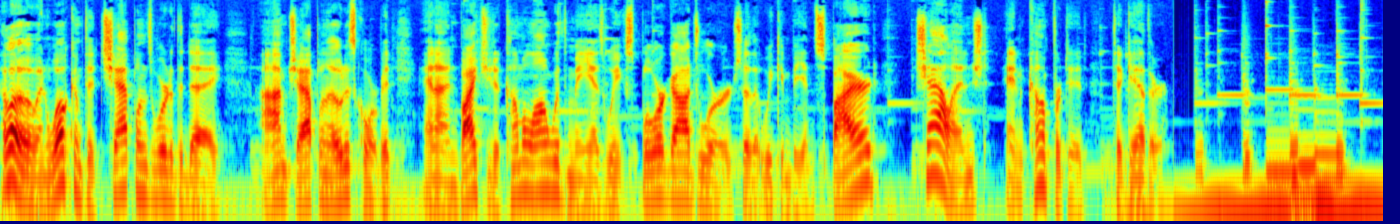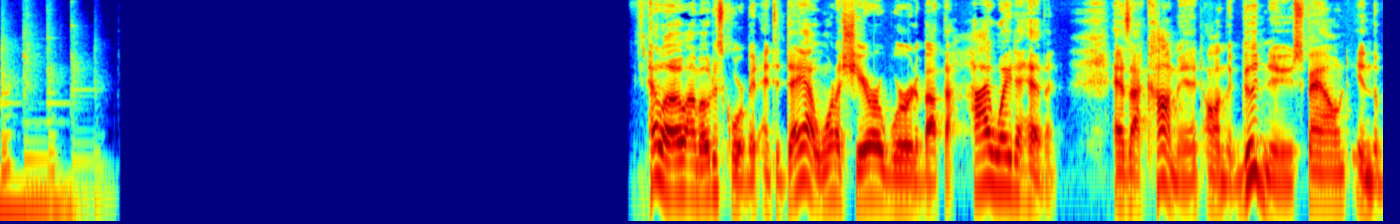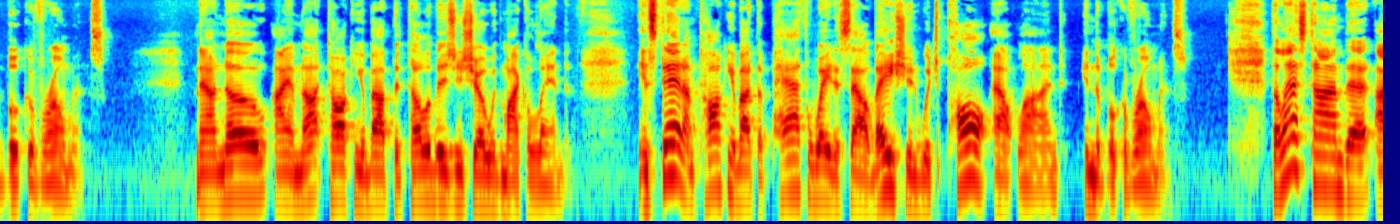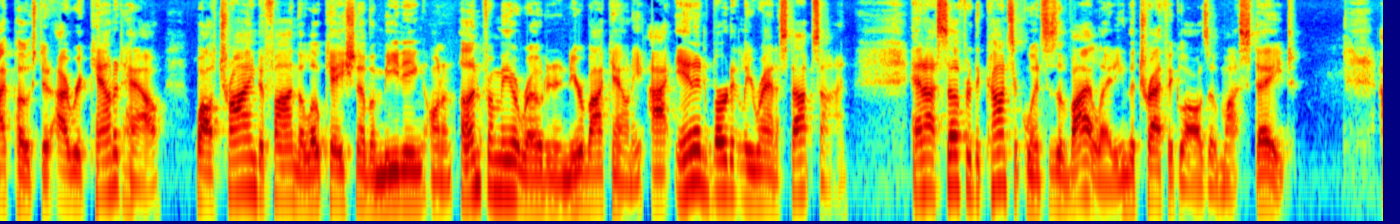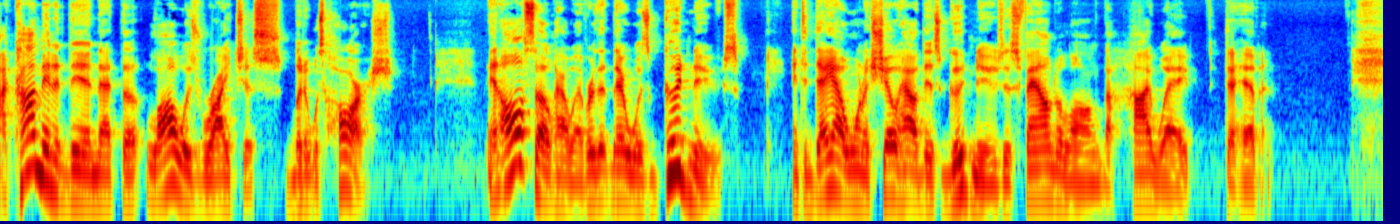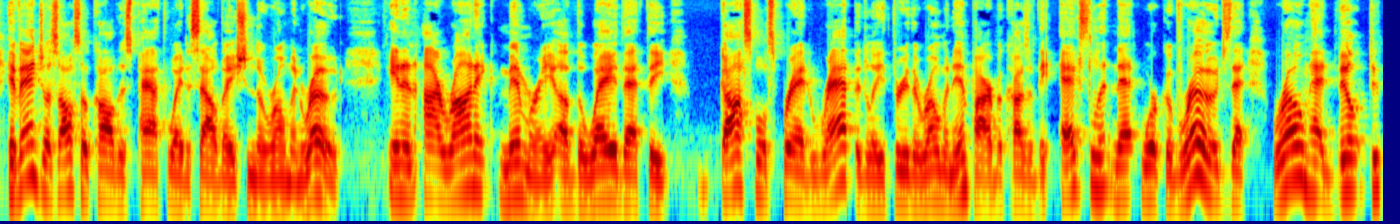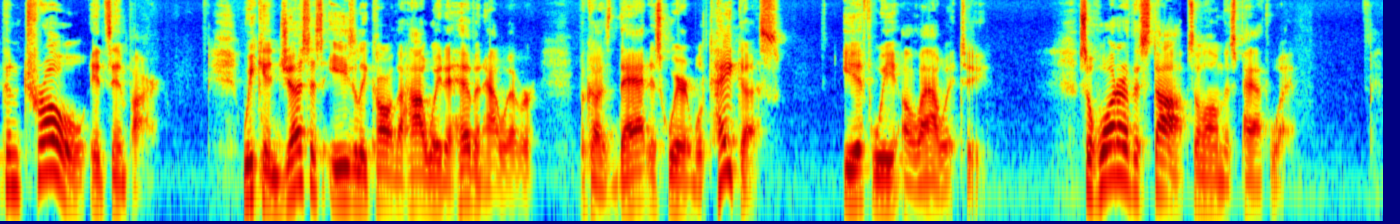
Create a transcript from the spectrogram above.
Hello, and welcome to Chaplain's Word of the Day. I'm Chaplain Otis Corbett, and I invite you to come along with me as we explore God's Word so that we can be inspired, challenged, and comforted together. Hello, I'm Otis Corbett, and today I want to share a word about the highway to heaven as I comment on the good news found in the book of Romans. Now, no, I am not talking about the television show with Michael Landon. Instead, I'm talking about the pathway to salvation which Paul outlined in the book of Romans. The last time that I posted, I recounted how, while trying to find the location of a meeting on an unfamiliar road in a nearby county, I inadvertently ran a stop sign and I suffered the consequences of violating the traffic laws of my state. I commented then that the law was righteous, but it was harsh. And also, however, that there was good news. And today I want to show how this good news is found along the highway to heaven. Evangelists also call this pathway to salvation the Roman road, in an ironic memory of the way that the gospel spread rapidly through the Roman Empire because of the excellent network of roads that Rome had built to control its empire. We can just as easily call it the highway to heaven, however, because that is where it will take us if we allow it to. So, what are the stops along this pathway?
